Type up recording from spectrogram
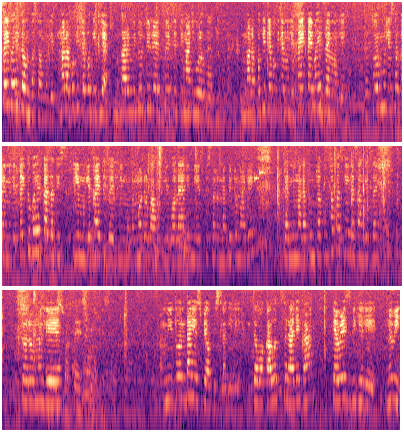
काही बाहेर जाऊन बसा म्हणजे मला बघितल्या बघितल्या कारण मी दोन तीन वेळेस भेटते ती माझी ओळख नव्हती मला बघितल्या बघितल्या म्हणजे ताई ताई बाहेर जाय म्हणले. तर चोर मुले सर काय म्हणजे ताई तू बाहेर का जातीस? ये म्हणले काय तुझं मी म्हणलं मटर बाबत मी बोलाय आले. मी एस पी सरांना भेटून आले. त्यांनी मला तुमच्याकडून तपास घ्यायला सांगितलंय. तर म्हणले एस पी ऑफिस मी दोनदा एस पी ऑफिसला गेले. जेव्हा कावत सर आले का त्यावेळेस बी गेले नवीन.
